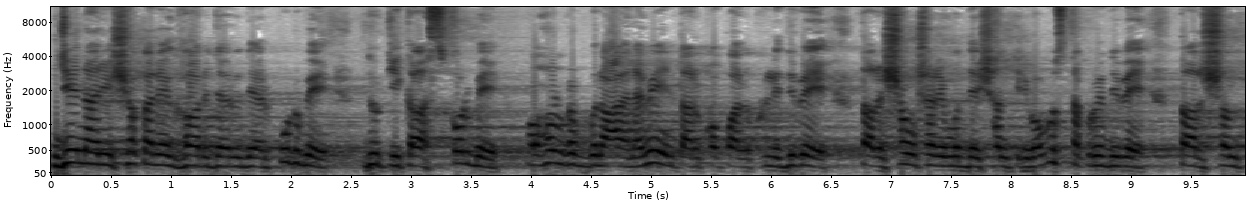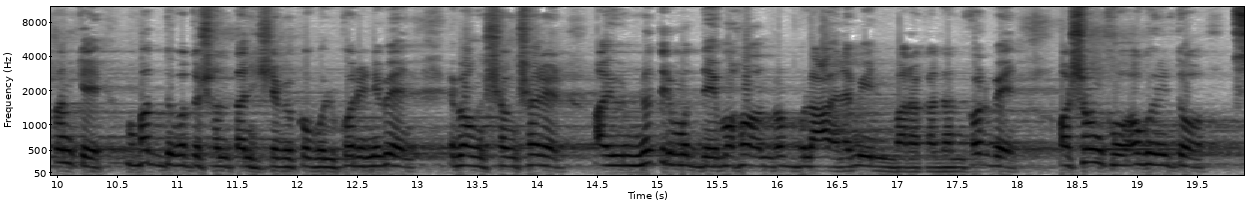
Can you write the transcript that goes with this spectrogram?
যে নারী সকালে ঘর ঝাড়ু দেওয়ার পূর্বে দুটি কাজ করবে মহান রব্বুল আলমিন তার কপাল খুলে দিবে, তার সংসারের মধ্যে শান্তির ব্যবস্থা করে দিবে, তার সন্তানকে বাধ্যগত সন্তান হিসেবে কবুল করে নেবেন এবং সংসারের আয়ুন্নতির মধ্যে মহান রব্বুল আলমিন বারাকা দান করবেন, অসংখ্য অগণিত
